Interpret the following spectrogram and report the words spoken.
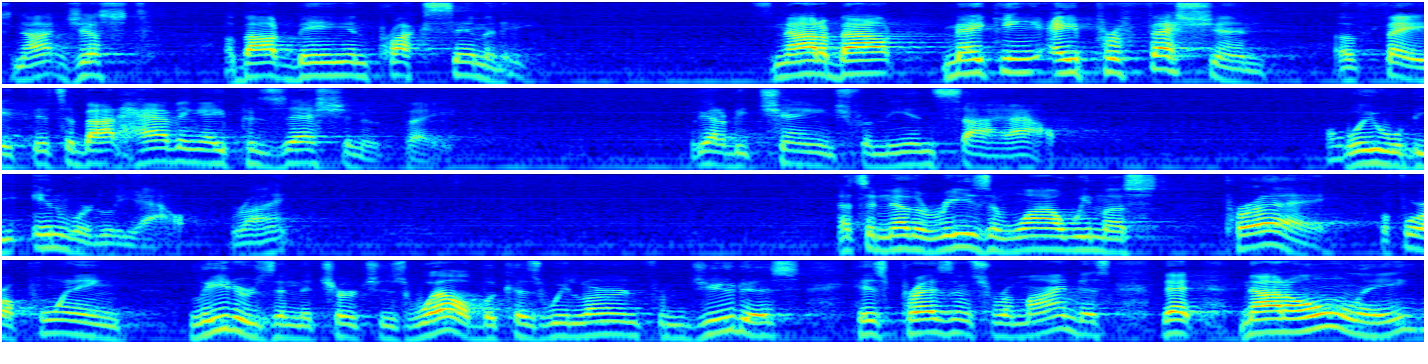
It's not just about being in proximity. It's not about making a profession of faith, it's about having a possession of faith. We've got to be changed from the inside out, we will be inwardly out, right? That's another reason why we must pray before appointing leaders in the church as well, because we learn from Judas, his presence remind us that not only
